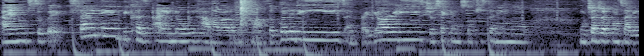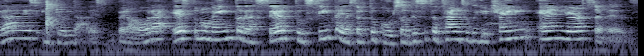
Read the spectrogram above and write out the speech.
I'm super excited because I know we have a lot of responsibilities and priorities. Yo sé que nosotros tenemos muchas responsabilidades y prioridades. Pero ahora es tu momento de hacer tu cita y hacer tu curso. This is the time to do your training and your service.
